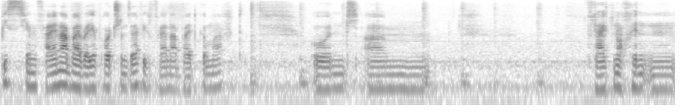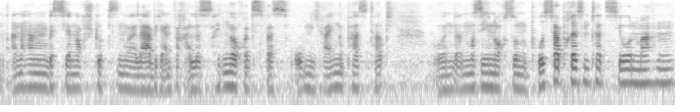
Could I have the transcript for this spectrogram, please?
bisschen Feinarbeit, weil ich habe heute schon sehr viel Feinarbeit gemacht. Und ähm, vielleicht noch hinten Anhang ein bisschen noch stutzen, weil da habe ich einfach alles hingerotzt, was oben nicht reingepasst hat. Und dann muss ich noch so eine Posterpräsentation machen,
